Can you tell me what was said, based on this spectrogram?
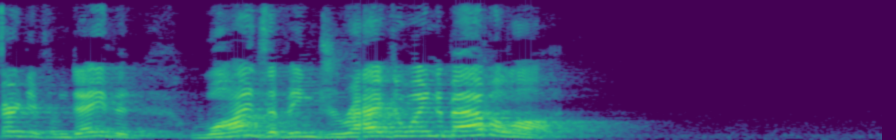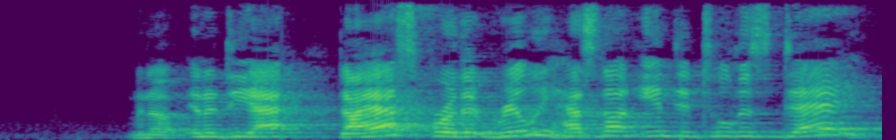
inherited from David winds up being dragged away into Babylon. You know, in a dia- diaspora that really has not ended till this day.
